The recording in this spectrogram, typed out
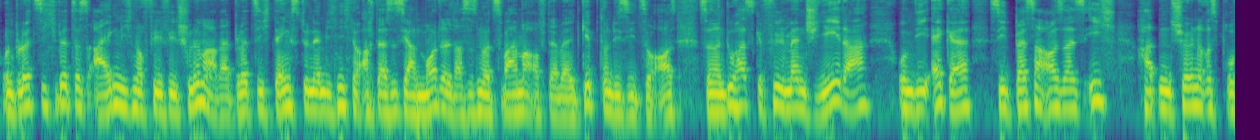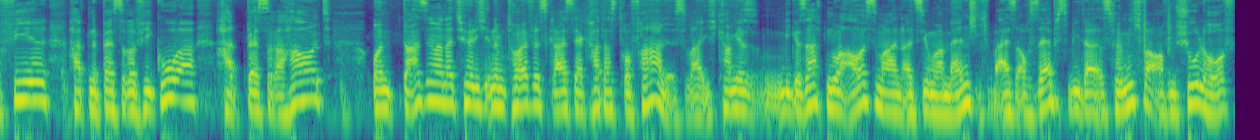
Und plötzlich wird es eigentlich noch viel, viel schlimmer, weil plötzlich denkst du nämlich nicht nur, ach, das ist ja ein Model, das es nur zweimal auf der Welt gibt und die sieht so aus, sondern du hast Gefühl, Mensch, jeder um die Ecke sieht besser aus als ich, hat ein schöneres Profil, hat eine bessere Figur, hat bessere Haut und da sind wir natürlich in einem Teufelskreis, der katastrophal ist, weil ich kann mir, wie gesagt, nur ausmalen als junger Mensch. Ich weiß auch selbst, wie das für mich war auf dem Schulhof.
